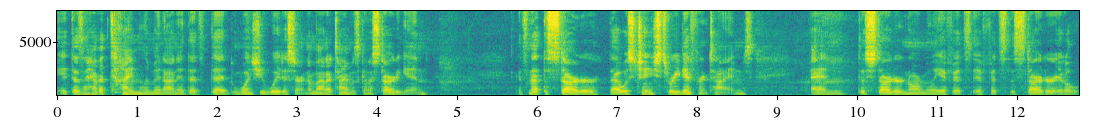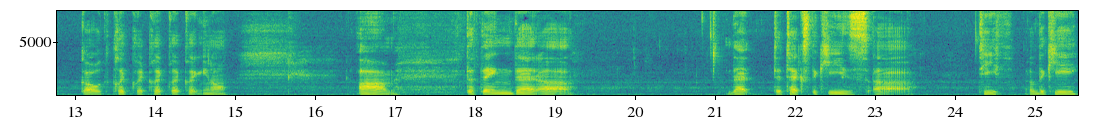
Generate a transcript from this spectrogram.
it doesn't have a time limit on it that that once you wait a certain amount of time it's going to start again. It's not the starter. That was changed 3 different times. And the starter normally if it's if it's the starter it'll go click click click click click, you know, um, the thing that uh, that detects the key's uh, teeth of the key.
